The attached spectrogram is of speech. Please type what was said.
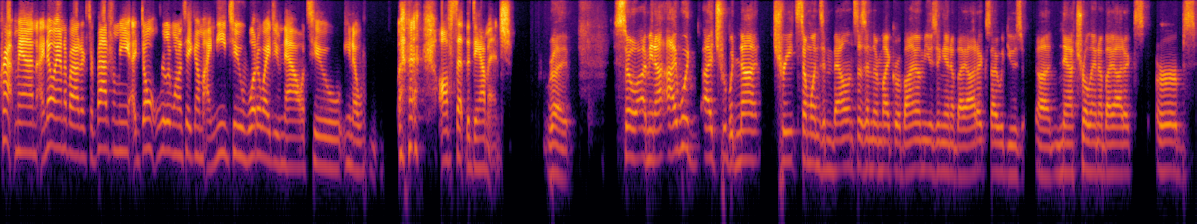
crap, man, I know antibiotics are bad for me. I don't really want to take them. I need to. What do I do now to, you know, offset the damage? Right. So, I mean, I, I would, I tr- would not treat someone's imbalances in their microbiome using antibiotics. I would use uh, natural antibiotics, herbs,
